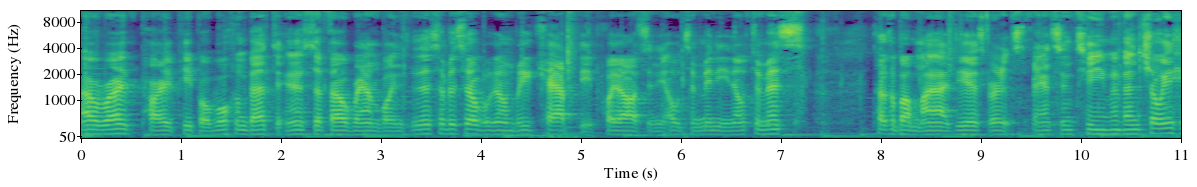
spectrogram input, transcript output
Alright, party people, welcome back to NSFL Ramblings. In this episode, we're going to recap the playoffs in the Ultimate and Ultimus, talk about my ideas for an expansion team eventually,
